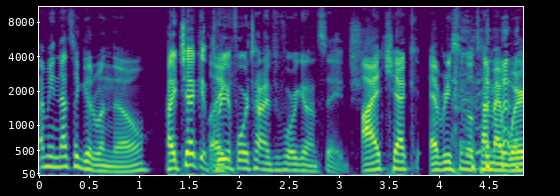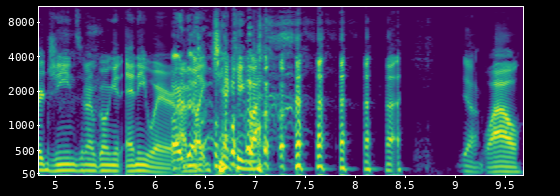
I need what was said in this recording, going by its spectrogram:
I mean, that's a good one though. I check it three Like- or four times before we get on stage. I check every single time I wear jeans and I'm going in anywhere. I I'm know. like checking my. yeah. wow.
